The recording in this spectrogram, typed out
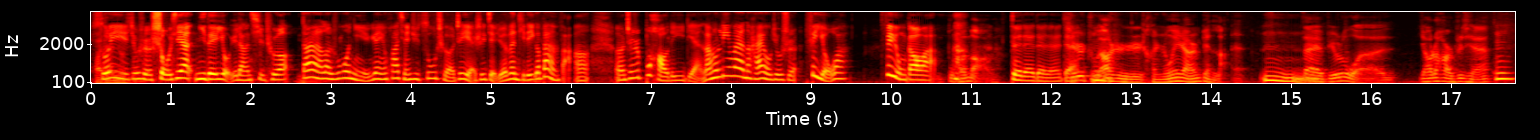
所以就是，首先你得有一辆汽车。当然了，如果你愿意花钱去租车，这也是解决问题的一个办法啊。嗯，这是不好的一点。然后另外呢，还有就是费油啊，费用高啊，不环保。对对对对对。其实主要是很容易让人变懒。嗯。在比如我摇着号之前，嗯。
